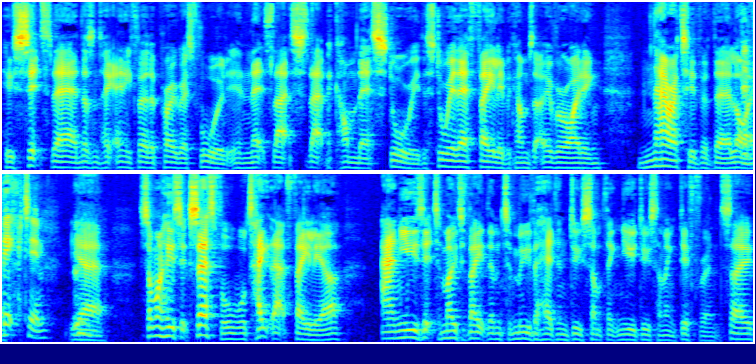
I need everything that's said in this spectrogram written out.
who sits there and doesn't take any further progress forward, and lets that that become their story. The story of their failure becomes the overriding narrative of their life. The victim. Yeah. Someone who's successful will take that failure and use it to motivate them to move ahead and do something new, do something different. So,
